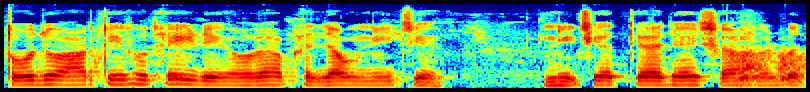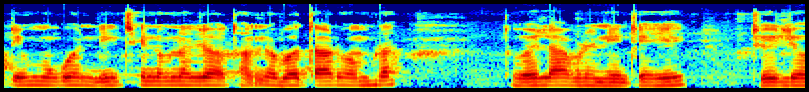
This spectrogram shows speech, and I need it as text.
તો જો આરતી તો થઈ ગઈ હવે આપણે જવું નીચે નીચે અત્યારે જઈશ અગરબત્તી મૂકવા નીચે તમને જાઓ તમને બતાડું હમણાં તો પહેલાં આપણે નીચે જઈ જોઈ લો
